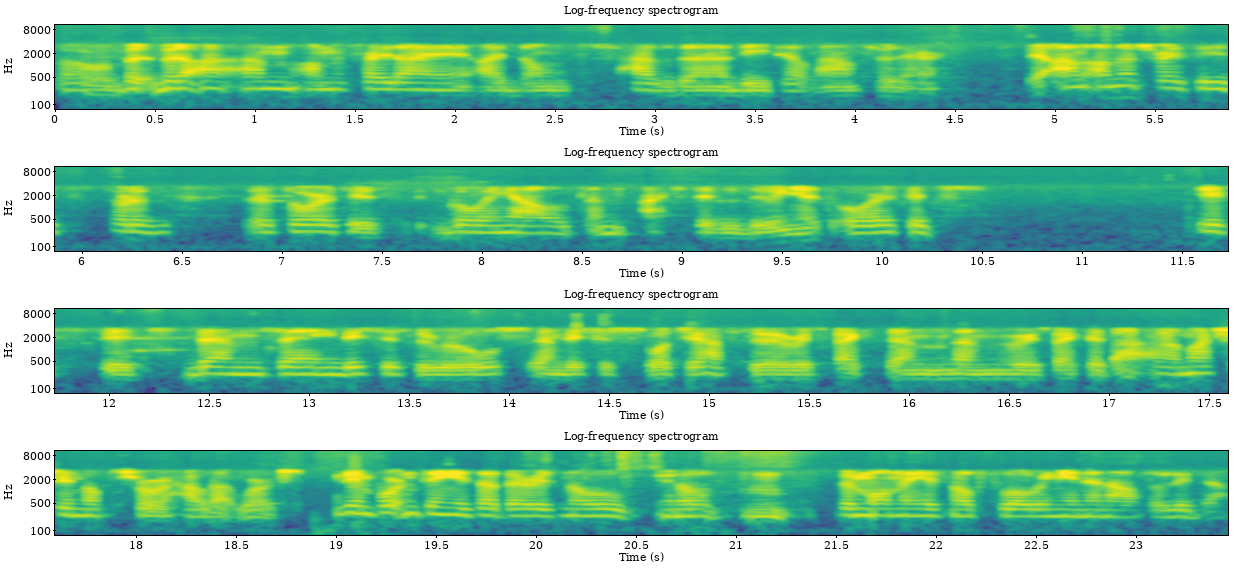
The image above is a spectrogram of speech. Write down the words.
so but but I, I'm I'm afraid I I don't have the detailed answer there. I'm I'm not sure if it's sort of the authorities going out and actively doing it, or if it's if it's them saying this is the rules and this is what you have to respect, then then we respect it. I, I'm actually not sure how that works. The important thing is that there is no, you know, the money is not flowing in and out of Libya.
